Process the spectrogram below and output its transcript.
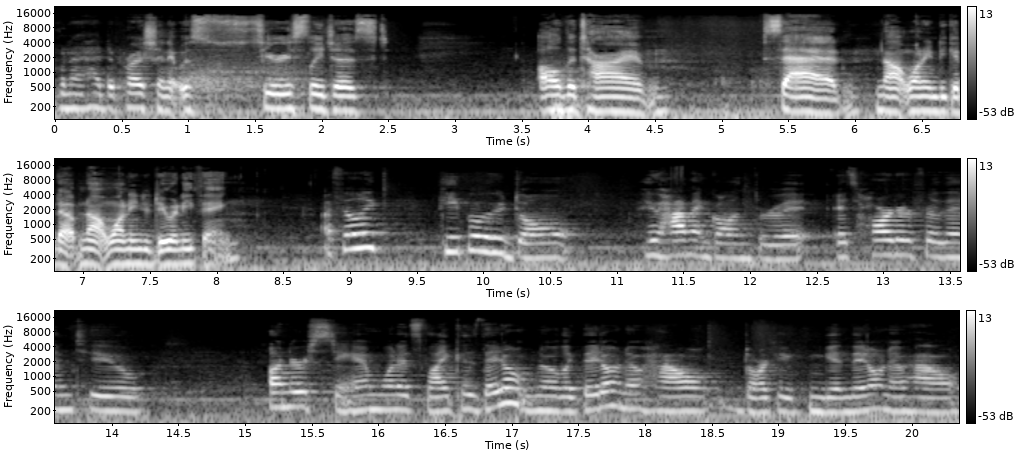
when I had depression, it was seriously just all the time sad, not wanting to get up, not wanting to do anything. I feel like people who don't, who haven't gone through it, it's harder for them to understand what it's like because they don't know, like, they don't know how dark it can get and they don't know how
